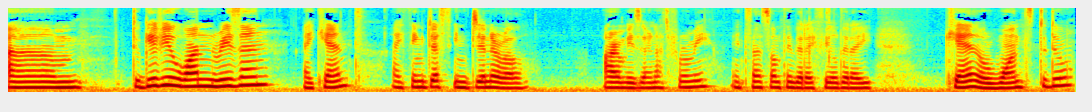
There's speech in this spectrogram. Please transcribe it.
Um, to give you one reason, I can't. I think just in general, armies are not for me. It's not something that I feel that I can or want to do.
